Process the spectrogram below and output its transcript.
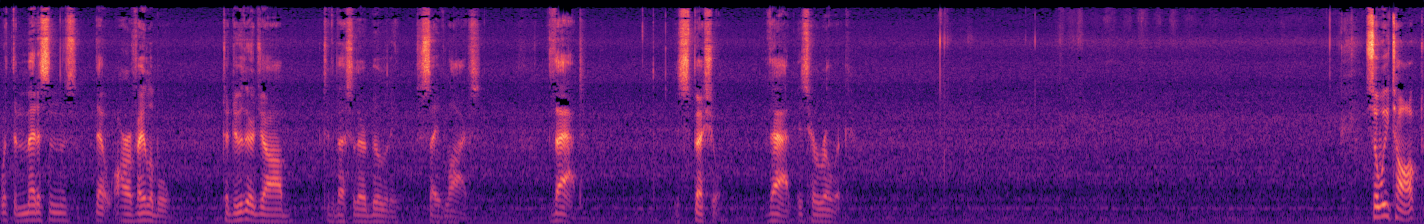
with the medicines that are available to do their job to the best of their ability to save lives. That is special. That is heroic. So we talked,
